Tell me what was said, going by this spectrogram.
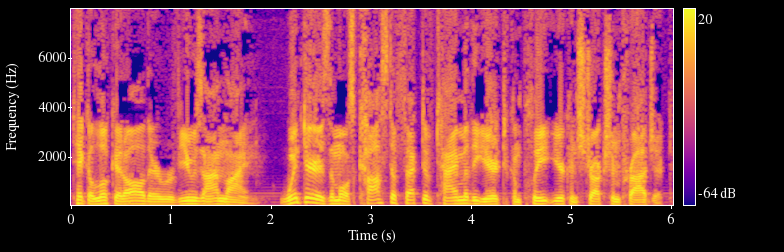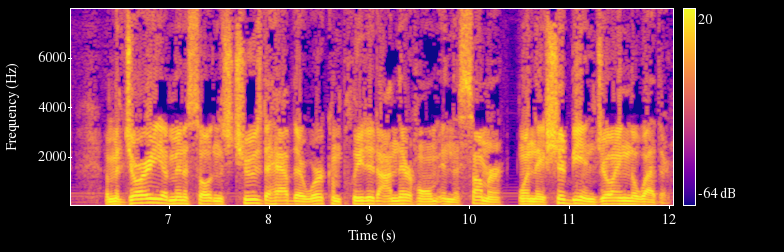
Take a look at all their reviews online. Winter is the most cost-effective time of the year to complete your construction project. A majority of Minnesotans choose to have their work completed on their home in the summer when they should be enjoying the weather.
